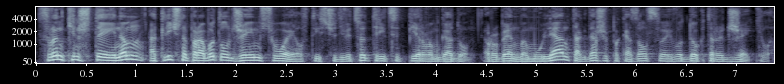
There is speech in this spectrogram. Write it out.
С Франкенштейном отлично поработал Джеймс Уэйл в 1900 1931 году. Рубен Мамулян тогда же показал своего доктора Джекила.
